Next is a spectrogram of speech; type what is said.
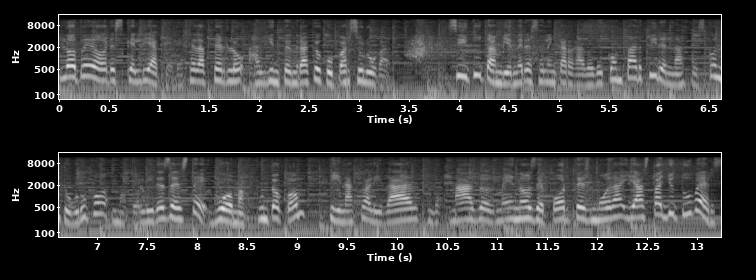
Lo peor es que el día que deje de hacerlo, alguien tendrá que ocupar su lugar. Si tú también eres el encargado de compartir enlaces con tu grupo, no te olvides de este, womag.com. Tiene actualidad, los más, los menos, deportes, moda y hasta youtubers.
